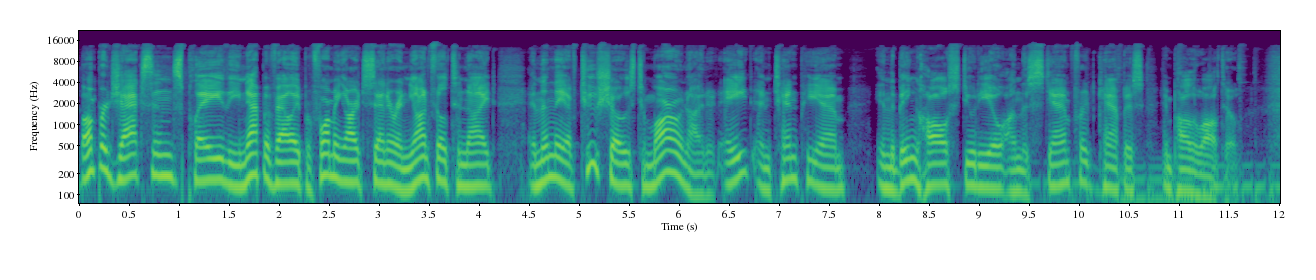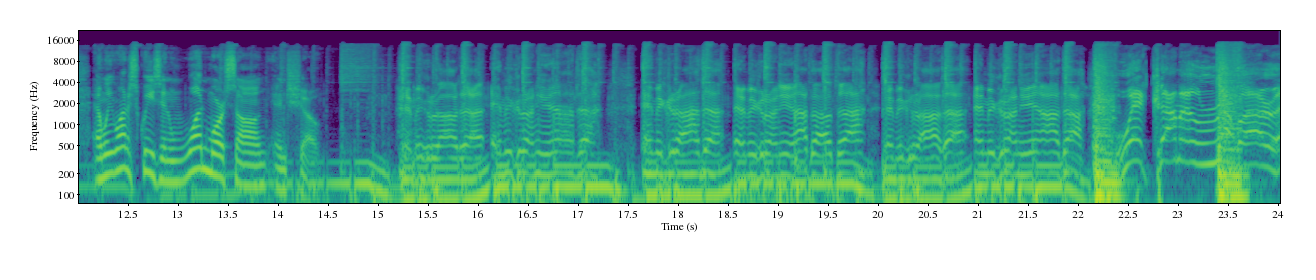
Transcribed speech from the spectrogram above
Bumper Jacksons play the Napa Valley Performing Arts Center in Yountville tonight, and then they have two shows tomorrow night at 8 and 10 p.m in the Bing Hall studio on the Stanford campus in Palo Alto. And we want to squeeze in one more song and show. Emigrada, emigraniada, emigrada, emigraniada, emigrada, emigraniada. We're coming rougher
